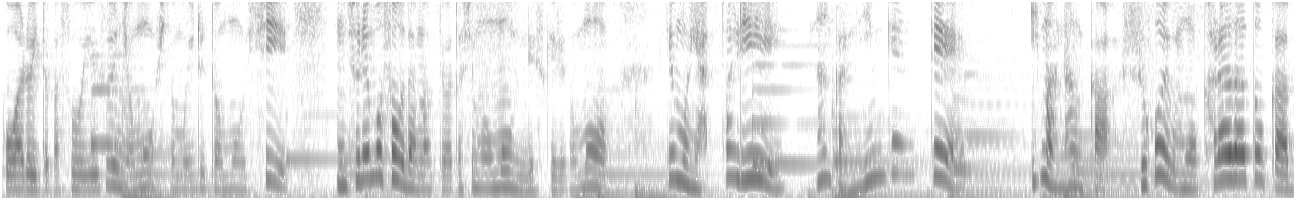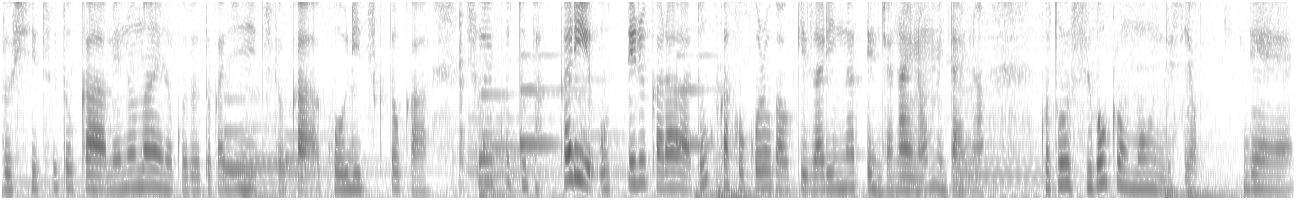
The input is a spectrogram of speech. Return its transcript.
こ悪いとかそういうふうに思う人もいると思うしそれもそうだなって私も思うんですけれどもでもやっぱりなんか人間って今なんかすごいもう体とか物質とか目の前のこととか事実とか効率とかそういうことばっかり追ってるからどっか心が置き去りになってんじゃないの？みたいなことをすごく思うんですよ。で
